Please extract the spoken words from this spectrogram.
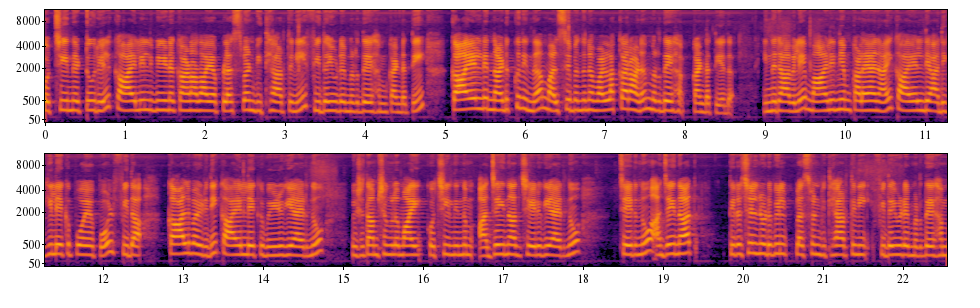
കൊച്ചി നെട്ടൂരിൽ കായലിൽ വീണ് കാണാതായ പ്ലസ് വൺ വിദ്യാർത്ഥിനി ഫിദയുടെ മൃതദേഹം കണ്ടെത്തി. കായലിന്റെ നടുക്കുനിന്ന് മത്സ്യബന്ധന വള്ളക്കാരാണ് മൃതദേഹം കണ്ടെത്തിയത്. ഇന്ന് രാവിലെ മാലിന്യം കളയാനായി കായലിന്റെ അരികിലേക്ക് പോയപ്പോൾ ഫിദ കാൽ വഴുതി കായലിലേക്ക് വീഴുകയായിരുന്നു. വിശദാംശങ്ങളുമായി കൊച്ചിയിൽ നിന്നും അജയ്നാഥ് ചേരുകയായിരുന്നു. ചേരുന്നു. അജയ്നാഥ് തിരച്ചിലിനൊടുവിൽ പ്ലസ് വൺ വിദ്യാർത്ഥിനി ഫിദയുടെ മൃതദേഹം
